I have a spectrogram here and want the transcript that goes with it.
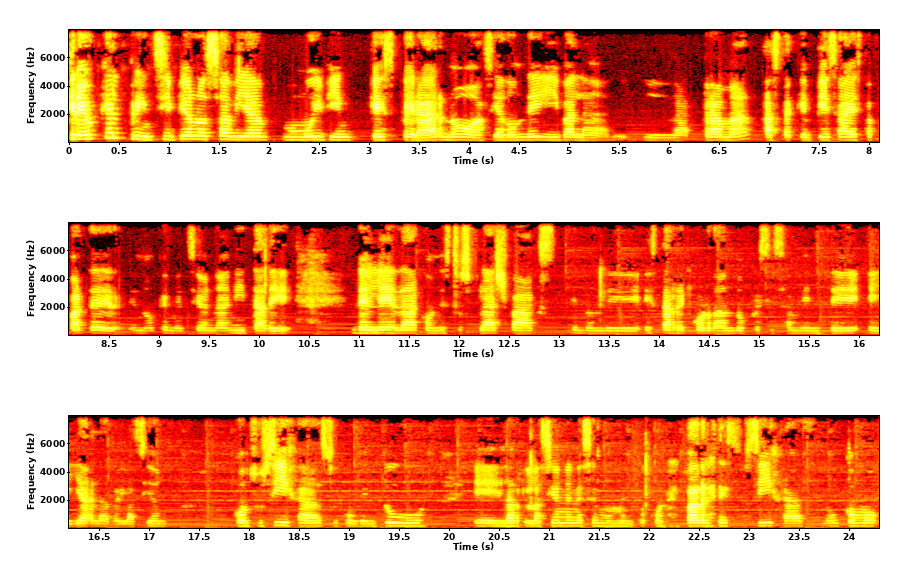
Creo que al principio no sabía muy bien qué esperar, ¿no? Hacia dónde iba la, trama hasta que empieza esta parte ¿no? que menciona Anita de, de Leda con estos flashbacks en donde está recordando precisamente ella la relación con sus hijas, su juventud, eh, la relación en ese momento con el padre de sus hijas, ¿no? Cómo,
